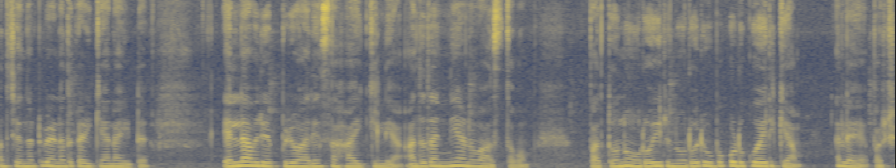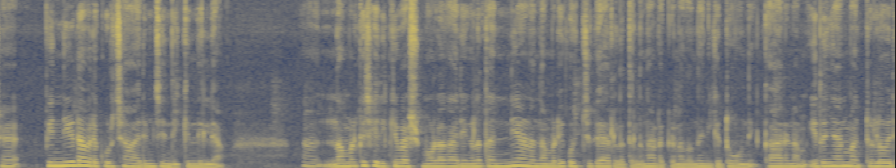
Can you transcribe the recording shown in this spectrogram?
അത് ചെന്നിട്ട് വേണം അത് കഴിക്കാനായിട്ട്. എല്ലാവരും എപ്പോഴും ആരെയും സഹായിക്കില്ല. അത് തന്നെയാണ് വാസ്തവം. പത്തോ നൂറോ ഇരുന്നൂറോ രൂപ കൊടുക്കുമായിരിക്കാം അല്ലേ? പക്ഷേ പിന്നീട് അവരെക്കുറിച്ച് ആരും ചിന്തിക്കുന്നില്ല. നമ്മൾക്ക് ശരിക്കും വിഷമമുള്ള കാര്യങ്ങൾ തന്നെയാണ് നമ്മുടെ കൊച്ചു കേരളത്തിൽ നടക്കുന്നതെന്ന് എനിക്ക് തോന്നി. കാരണം ഇത് ഞാൻ മറ്റുള്ളവർ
